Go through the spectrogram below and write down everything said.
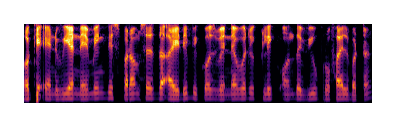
Okay and we are naming this params as the id because whenever you click on the view profile button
